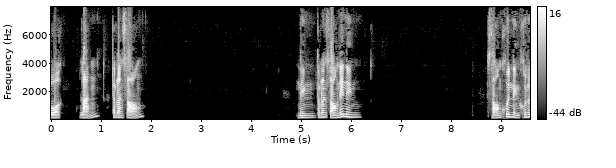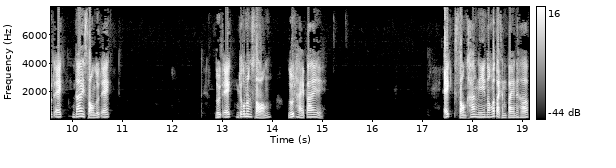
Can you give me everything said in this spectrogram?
บวกหลังกำลังสองหนึ่งกำลังสองได้หนึ่งสองคูณหนึ่งคูณรูท x ได้สองรูท x รูท x ยกกำลังสองรูทหายไป x สองข้างนี้น้องก็ตัดกันไปนะครับ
